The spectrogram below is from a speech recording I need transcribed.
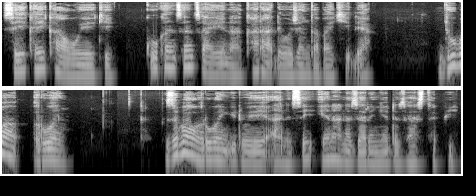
sai kai kawo yake kukan tsuntsaye na karaɗe wajen gabaki ɗaya duba ruwan zubawa ruwan ido yayi a nitse yana nazarin yadda za su tafi.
